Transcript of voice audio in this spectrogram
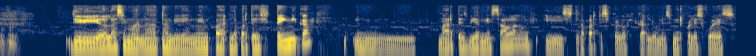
Ujú. Divido la semana también en pa- la parte técnica. mm, martes, viernes, sábado y la parte psicológica lunes, miércoles, jueves,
